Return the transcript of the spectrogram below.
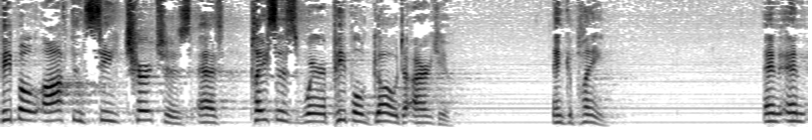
People often see churches as places where people go to argue and complain. And, and,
